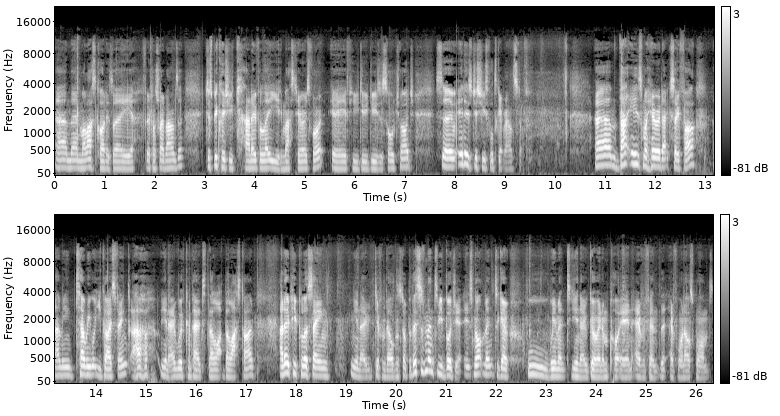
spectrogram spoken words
And then my last card is a Photon Strike Balancer, just because you can overlay your Masked Heroes for it if you do use a Soul Charge. So it is just useful to get around stuff. Um, that is my hero deck so far. I mean, tell me what you guys think. Uh, you know, we're compared to the the last time. I know people are saying you know different builds and stuff. But this is meant to be budget. It's not meant to go. Ooh, we're meant to you know go in and put in everything that everyone else wants.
